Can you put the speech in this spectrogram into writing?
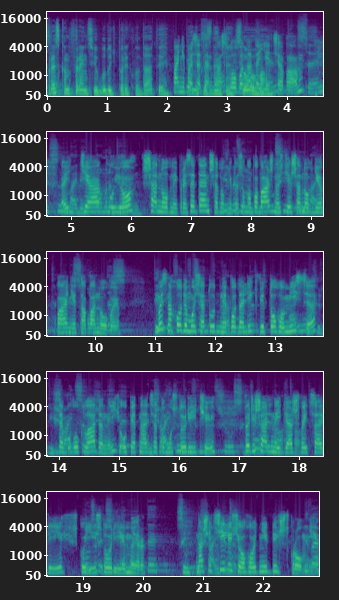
Прес-конференцію будуть перекладати. Пані президентка, слово вам. надається вам. Дякую, шановний президент, шановні високоповажності, шановні пані та панове. Ми знаходимося тут неподалік від того місця, де був укладений у 15 столітті вирішальний для швейцарійської історії мир. Наші цілі сьогодні більш скромні.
